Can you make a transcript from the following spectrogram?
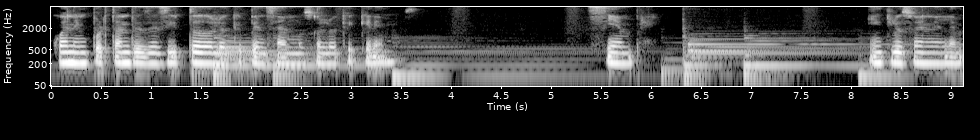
cuán importante es decir todo lo que pensamos o lo que queremos. Siempre incluso en, la,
